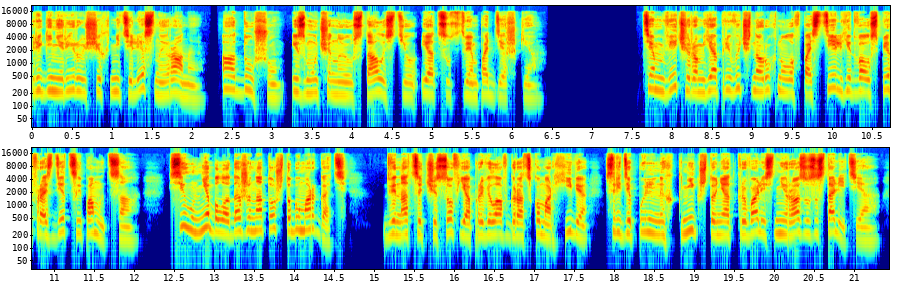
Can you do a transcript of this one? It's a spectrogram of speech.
регенерирующих не телесные раны, а душу, измученную усталостью и отсутствием поддержки. Тем вечером я привычно рухнула в постель, едва успев раздеться и помыться. Сил не было даже на то, чтобы моргать. Двенадцать часов я провела в городском архиве среди пыльных книг, что не открывались ни разу за столетия —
